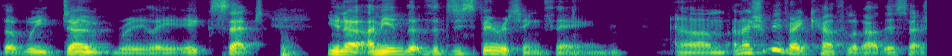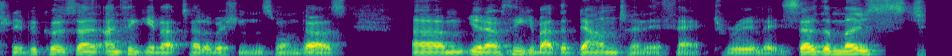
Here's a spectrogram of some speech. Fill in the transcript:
that we don't really accept, you know, I mean the, the dispiriting thing um, and I should be very careful about this actually, because I, am thinking about television as one does. Um, you know, thinking about the downturn effect, really. So the most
